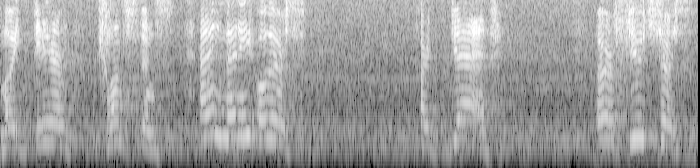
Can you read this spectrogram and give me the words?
my dear Constance, and many others are dead. Our futures.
